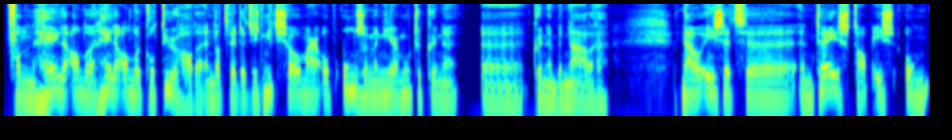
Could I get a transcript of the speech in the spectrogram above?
van een hele andere, een hele andere cultuur hadden. En dat we dat dus niet zomaar op onze manier moeten kunnen, uh, kunnen benaderen. Nou is het uh, een tweede stap is om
